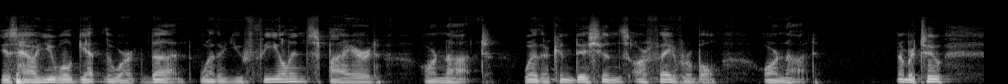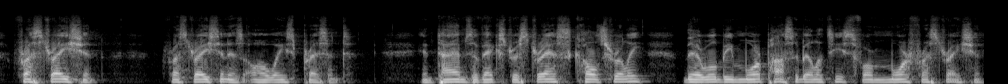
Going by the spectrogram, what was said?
is how you will get the work done, whether you feel inspired or not, whether conditions are favorable or not. Number two, frustration. Frustration is always present. In times of extra stress culturally, there will be more possibilities for more frustration.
